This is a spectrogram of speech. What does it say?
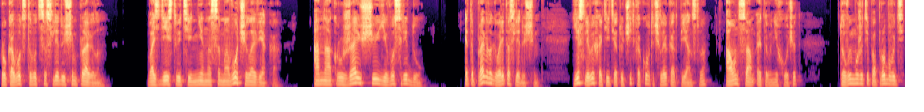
руководствоваться следующим правилом. Воздействуйте не на самого человека, а на окружающую его среду. Это правило говорит о следующем. Если вы хотите отучить какого-то человека от пьянства, а он сам этого не хочет, то вы можете попробовать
